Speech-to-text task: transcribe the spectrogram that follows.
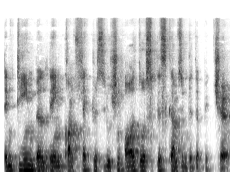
then team building, conflict resolution, all those skills comes into the picture.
